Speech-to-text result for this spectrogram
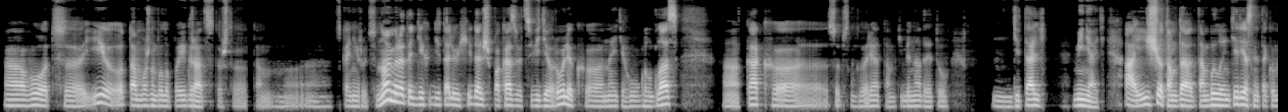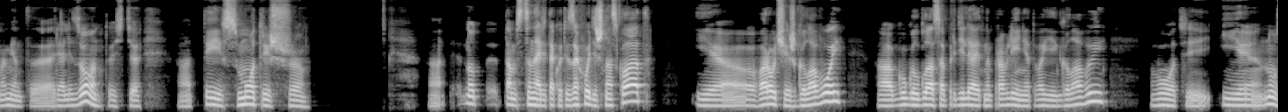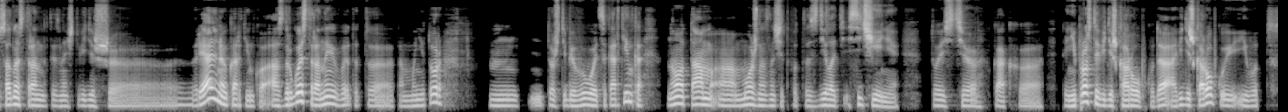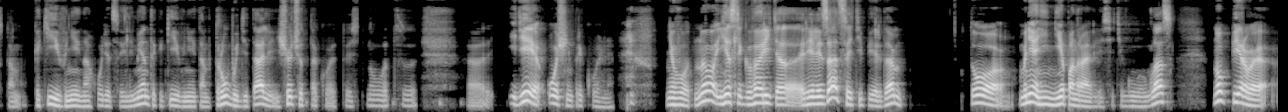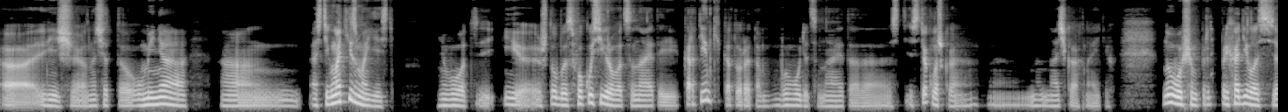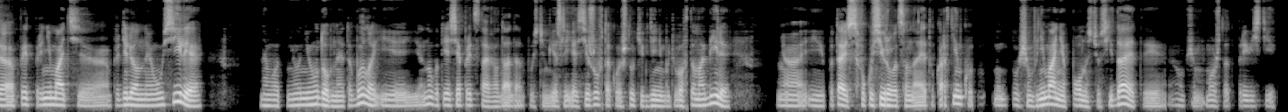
а, вот, и вот там можно было поиграться, то, что там сканируется номер этой деталюхи, и дальше показывается видеоролик на этих Google Glass, как, собственно говоря, там тебе надо эту деталь менять. А, и еще там, да, там был интересный такой момент реализован, то есть ты смотришь а, ну, там сценарий такой, ты заходишь на склад и э, ворочаешь головой, а Google Glass определяет направление твоей головы, вот, и, и, ну, с одной стороны, ты, значит, видишь э, реальную картинку, а с другой стороны, в этот э, там монитор тоже тебе выводится картинка, но там можно, значит, вот сделать сечение. То есть, как ты не просто видишь коробку, да, а видишь коробку и, и вот там какие в ней находятся элементы, какие в ней там трубы, детали, еще что-то такое. То есть, ну вот э, идея очень прикольная. Вот. Но если говорить о реализации теперь, да, то мне они не понравились, эти Google Glass. Ну, первая э, вещь, значит, у меня э, астигматизма есть. Вот. И чтобы сфокусироваться на этой картинке, которая там выводится на это стеклышко э, на очках на этих, ну, в общем, приходилось э, предпринимать э, определенные усилия. Вот, неудобно это было. И, ну, вот я себе представил, да, допустим, если я сижу в такой штуке где-нибудь в автомобиле, а, и пытаюсь сфокусироваться на эту картинку. Ну, в общем, внимание полностью съедает и, в общем, может это привести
